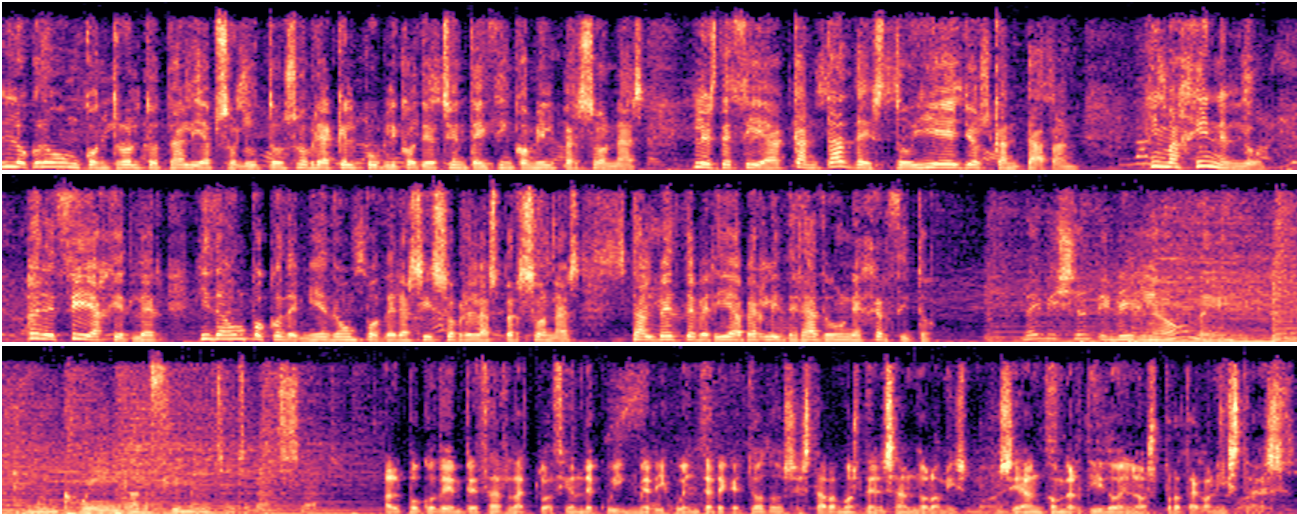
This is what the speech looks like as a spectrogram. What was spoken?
Logró un control total y absoluto sobre aquel público de 85.000 personas. Les decía, cantad esto, y ellos cantaban. Imagínenlo. Parecía Hitler y da un poco de miedo un poder así sobre las personas. Tal vez debería haber liderado un ejército. Al poco de empezar la actuación de Queen me di cuenta de que todos estábamos pensando lo mismo. Se han convertido en los protagonistas.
